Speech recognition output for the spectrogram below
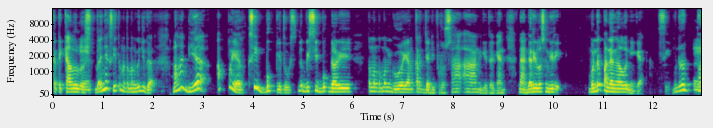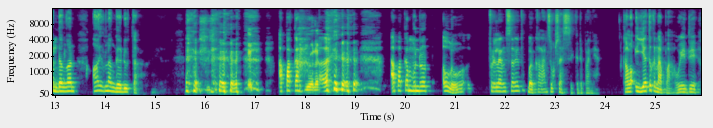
Ketika lulus, hmm. banyak sih teman-teman gue juga malah dia apa ya, sibuk gitu, lebih sibuk dari teman-teman gue yang kerja di perusahaan gitu kan. Nah, dari lo sendiri, menurut pandangan lo nih, Kak, sih, menurut hmm. pandangan Air Langga Duta, apakah apakah menurut lo freelancer itu bakalan sukses sih ke depannya? Kalau iya tuh kenapa? WD.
